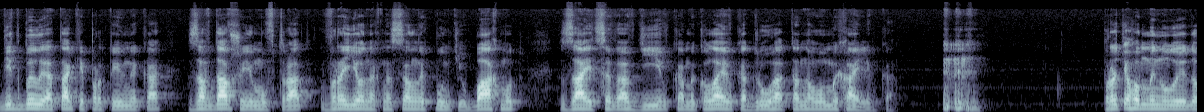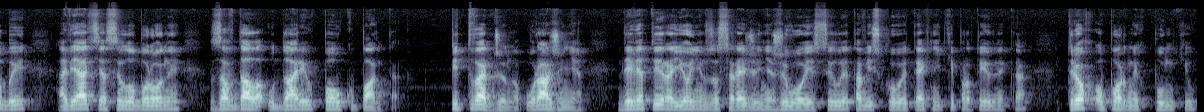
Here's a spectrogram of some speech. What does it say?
відбили атаки противника, завдавши йому втрат в районах населених пунктів Бахмут, Зайцеве, Авдіївка, Миколаївка, Друга та Новомихайлівка. Протягом минулої доби авіація Сил оборони завдала ударів по окупантах. Підтверджено ураження 9 районів зосередження живої сили та військової техніки противника, трьох опорних пунктів,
